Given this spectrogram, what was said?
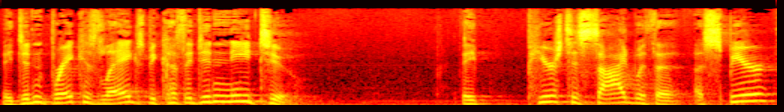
They didn't break his legs because they didn't need to. They pierced his side with a, a, spear,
